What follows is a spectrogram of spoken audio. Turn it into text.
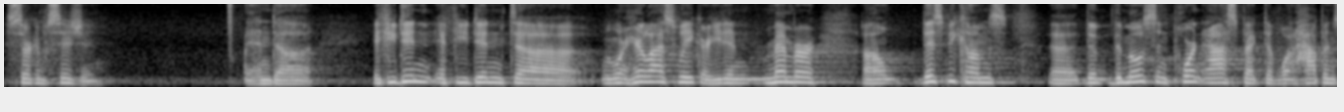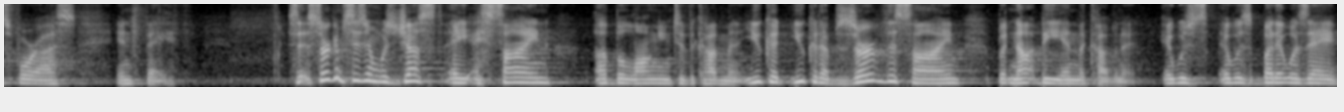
circumcision. And uh, if you didn't, if you didn't, uh, we weren't here last week, or you didn't remember, uh, this becomes uh, the, the most important aspect of what happens for us in faith. So circumcision was just a, a sign of belonging to the covenant. You could, you could observe the sign, but not be in the covenant. It was, it was, but it was a,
